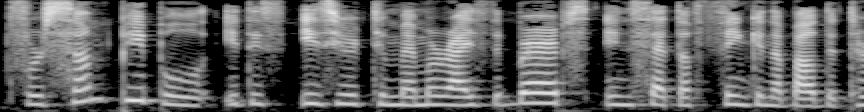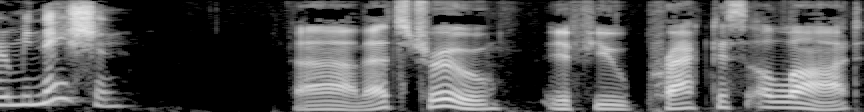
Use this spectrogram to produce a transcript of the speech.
for some people it is easier to memorize the verbs instead of thinking about the termination. Ah, that's true. If you practice a lot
